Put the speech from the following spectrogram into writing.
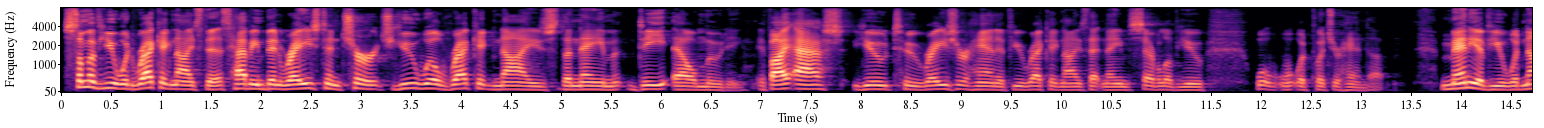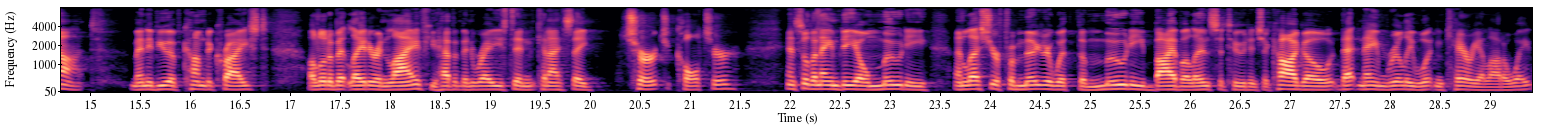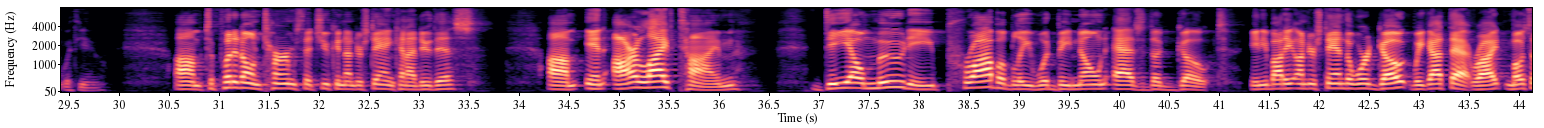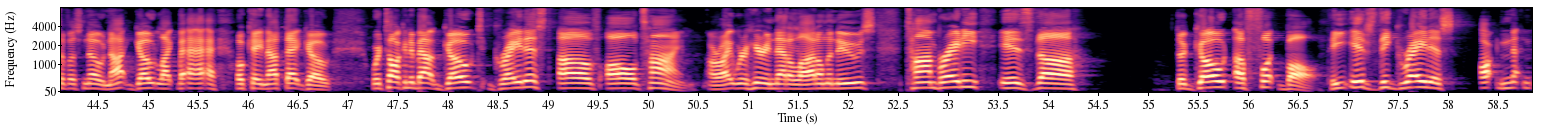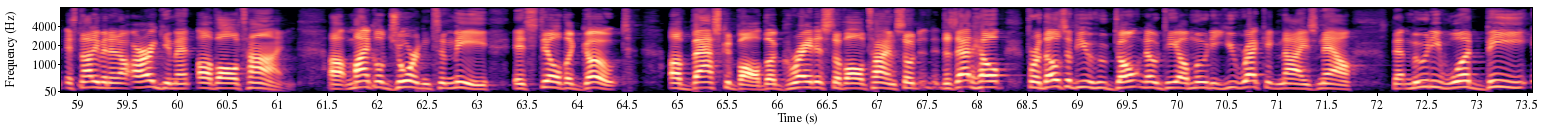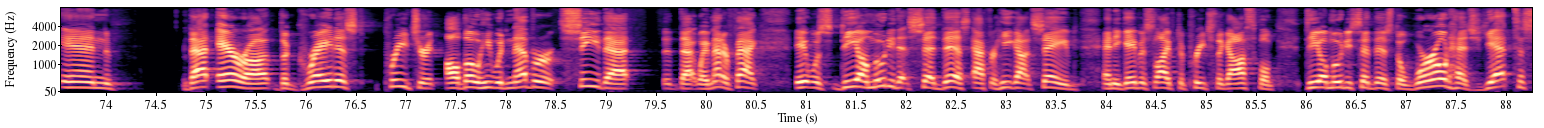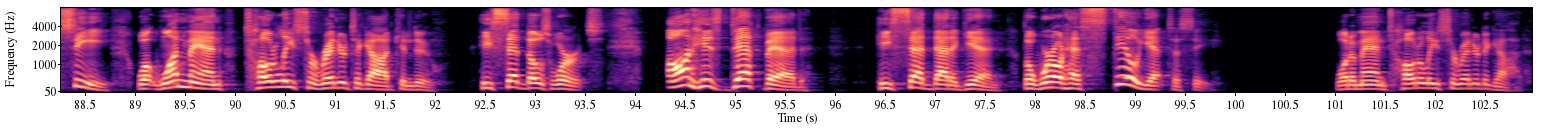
some of you would recognize this. Having been raised in church, you will recognize the name D.L. Moody. If I asked you to raise your hand if you recognize that name, several of you would put your hand up. Many of you would not. Many of you have come to Christ a little bit later in life. You haven't been raised in, can I say, church culture. And so the name D.L. Moody, unless you're familiar with the Moody Bible Institute in Chicago, that name really wouldn't carry a lot of weight with you. Um, to put it on terms that you can understand, can I do this? Um, in our lifetime, D.L. Moody probably would be known as the GOAT. Anybody understand the word goat? We got that, right? Most of us know, not goat like, okay, not that goat. We're talking about GOAT, greatest of all time. All right, we're hearing that a lot on the news. Tom Brady is the, the GOAT of football. He is the greatest it's not even an argument of all time. Uh, Michael Jordan, to me, is still the GOAT of basketball, the greatest of all time. So, does that help? For those of you who don't know D.L. Moody, you recognize now that Moody would be in that era the greatest preacher, although he would never see that that way. Matter of fact, it was D.L. Moody that said this after he got saved and he gave his life to preach the gospel. D.L. Moody said this The world has yet to see what one man totally surrendered to God can do. He said those words. On his deathbed, he said that again. The world has still yet to see what a man totally surrendered to God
